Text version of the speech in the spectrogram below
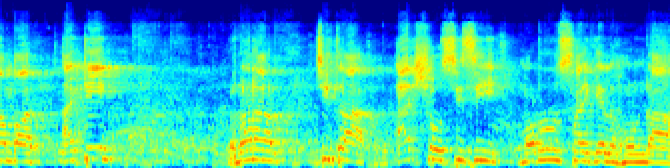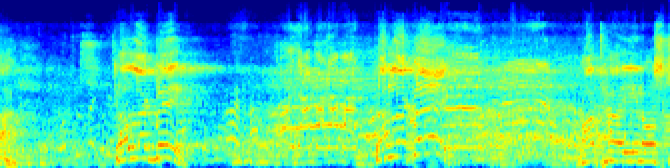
নাম্বার একটি রানার চিতা একশো সিসি মোটর সাইকেল হোন্ডা। কার লাগবে? কার লাগবে? মাথায় নষ্ট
